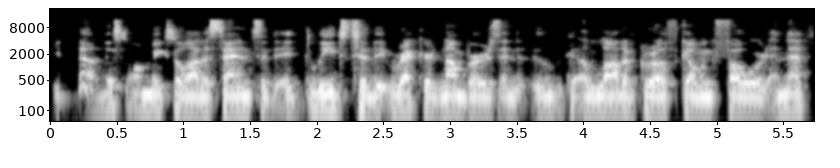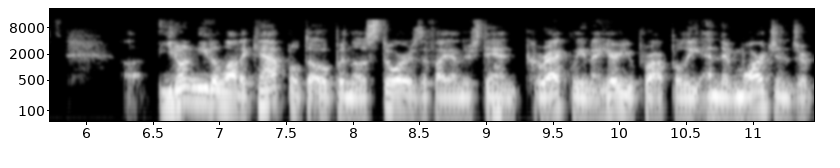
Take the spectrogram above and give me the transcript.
Yeah, this all makes a lot of sense. It, it leads to the record numbers and a lot of growth going forward, and that's uh, you don't need a lot of capital to open those stores if i understand correctly and i hear you properly. And the margins are,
